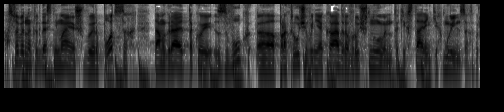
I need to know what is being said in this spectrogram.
Особенно, когда снимаешь в AirPods, там играет такой звук э, прокручивания кадра вручную на таких стареньких мыльницах. Такой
